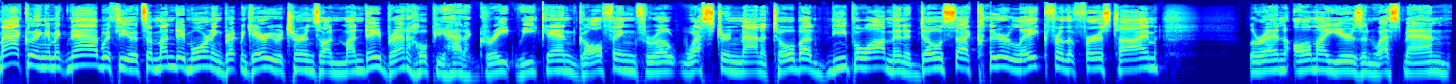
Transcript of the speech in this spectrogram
Mackling and McNabb with you. It's a Monday morning. Brett McGarry returns on Monday. Brett, I hope you had a great weekend golfing throughout Western Manitoba, Neepawa, Minnedosa, Clear Lake for the first time. Loren, all my years in Westman,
